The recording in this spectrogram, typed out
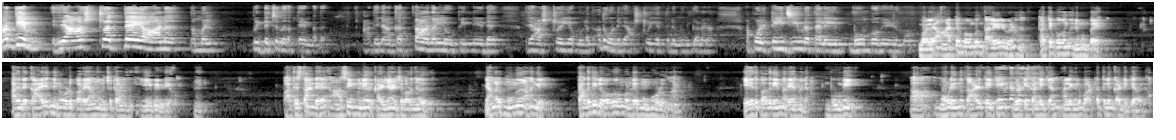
ആദ്യം രാഷ്ട്രത്തെയാണ് നമ്മൾ പിടിച്ചു നിർത്തേണ്ടത്. അതിനകത്താണല്ലോ പിന്നീട് രാഷ്ട്രീയമുള്ളത്. അതുകൊണ്ട് രാഷ്ട്രീയത്തിന് മുൻഗണന. അപ്പോൾ ടി ജിയുടെ തലയിൽ ബോംബ് വീഴുമോ? വല്ല ആറ്റം ബോംബും തലയിൽ വീണ് തട്ടിപ്പോകുന്നതിന് മുമ്പേ അതിന്റെ കാര്യം നിങ്ങളോട് പറയാമെന്ന് വെച്ചിട്ടാണ് ഈ വീഡിയോ. പാകിസ്ഥാന്റെ പാകിസ്ഥാന്റെ ആസിം മുനീർ കഴിഞ്ഞ ആഴ്ച പറഞ്ഞത് ഞങ്ങൾ മുങ്ങുകയാണെങ്കിൽ പകുതി ലോകവും കൊണ്ടേ മുങ്ങുള്ളൂ എന്നാണ് ഏത് പകുതി എന്നറിയാമല്ല ഭൂമി മുകളിൽ നിന്ന് താഴത്തേക്കും വെട്ടിക്കണ്ടിക്കാം വെട്ടി കണ്ടിക്കാം അല്ലെങ്കിൽ വട്ടത്തിലും കണ്ടിക്കാമല്ലോ.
